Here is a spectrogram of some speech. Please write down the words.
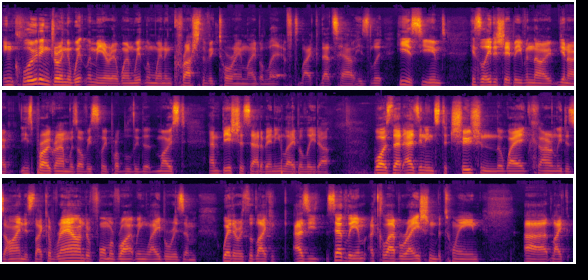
including during the Whitlam era, when Whitlam went and crushed the Victorian Labor left. Like that's how his le- he assumed his leadership, even though you know his program was obviously probably the most ambitious out of any Labor leader. Was that as an institution, the way it's currently designed is like around a form of right wing laborism, where there is like, as you said, Liam, a collaboration between uh, like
